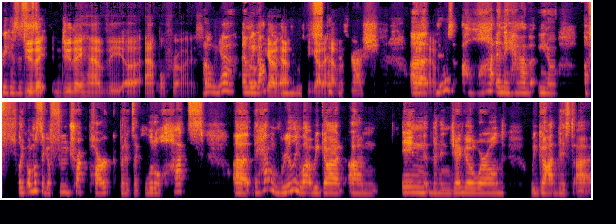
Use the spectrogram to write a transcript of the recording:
because Do they do they have the uh, apple fries? Oh yeah, and Oh, we you got gotta that, have- you gotta have super it. fresh. Gotta Uh, have there was a lot, and they have you know a like almost like a food truck park, but it's like little huts. Uh, they had a really lot. We got um in the Ninjago world. We got this uh,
